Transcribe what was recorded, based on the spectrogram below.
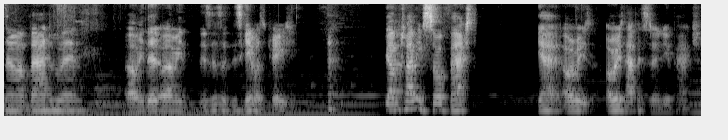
No, bad win. I mean, that, I mean, this is this game was crazy. yeah, I'm climbing so fast. Yeah, it always always happens in a new patch.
